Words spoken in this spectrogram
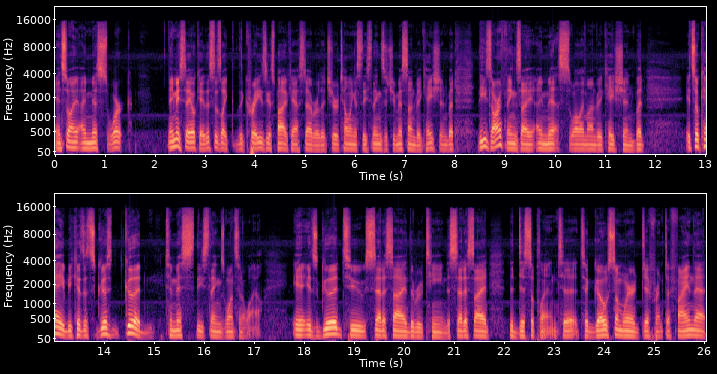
And so I, I miss work. Now you may say, okay, this is like the craziest podcast ever that you're telling us these things that you miss on vacation, but these are things I, I miss while I'm on vacation. But it's okay because it's good, good to miss these things once in a while. It's good to set aside the routine, to set aside the discipline, to, to go somewhere different, to find that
